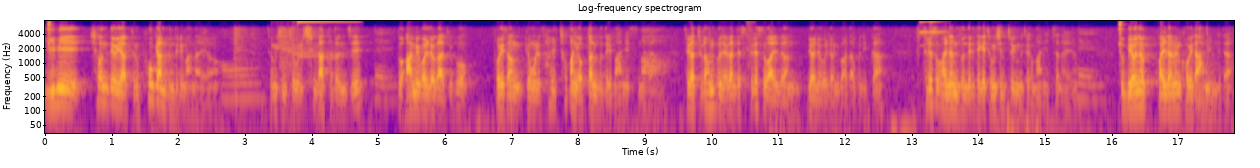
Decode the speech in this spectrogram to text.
이미 현대의학적으로 포기한 분들이 많아요. 어, 정신적으로 심각하든지 네. 또 암이 걸려가지고 더 이상 병원에서 할 처방이 없다는 분들이 많이 있습니다. 아. 제가 주로 한 분야가 이제 스트레스 관련 면역을 연구하다 보니까 스트레스 관련 분들이 되게 정신적인 문제가 많이 있잖아요. 네. 또 면역 관련은 거의 다 암입니다.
